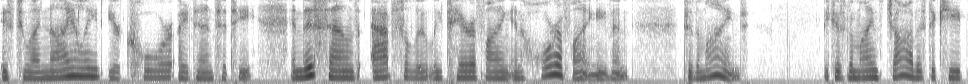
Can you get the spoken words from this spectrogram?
is to annihilate your core identity. And this sounds absolutely terrifying and horrifying even to the mind because the mind's job is to keep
